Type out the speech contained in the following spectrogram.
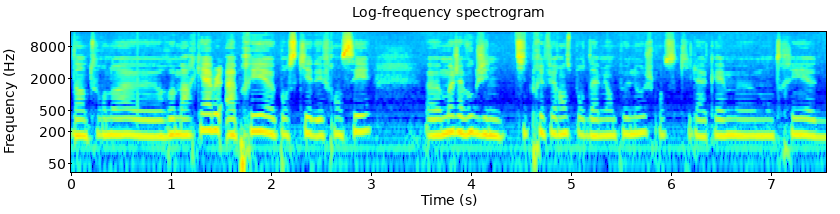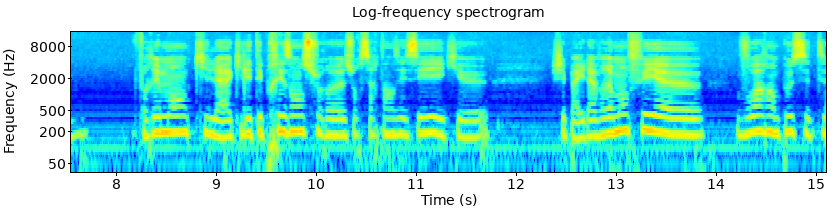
d'un tournoi remarquable. Après, pour ce qui est des Français, moi j'avoue que j'ai une petite préférence pour Damien Penaud. Je pense qu'il a quand même montré vraiment qu'il était présent sur, sur certains essais et que, je sais pas, il a vraiment fait voir un peu cette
